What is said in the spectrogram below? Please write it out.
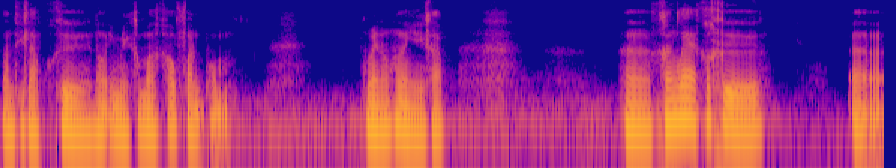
ตอนที่หลับก็คือน้องอิเมจเข้ามาเข้าฝันผมทำไมต้องทำอย่างนี้ครับเอ่อครั้งแรกก็คือเอ่อ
